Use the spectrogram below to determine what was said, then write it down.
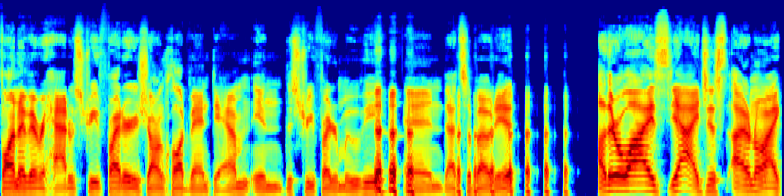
fun i've ever had with street fighter is jean-claude van damme in the street fighter movie and that's about it. Otherwise yeah i just i don't know i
